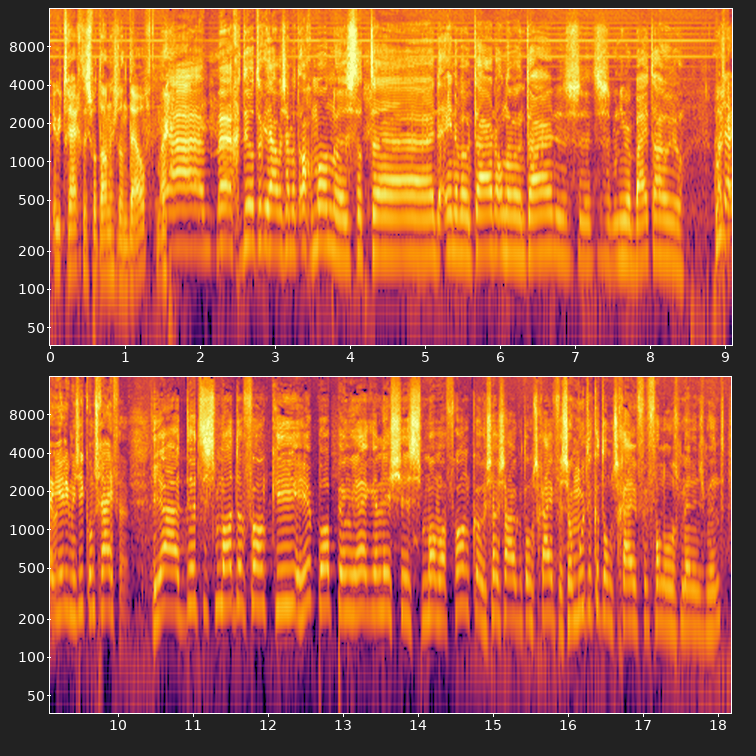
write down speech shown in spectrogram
Utrecht is wat anders dan Delft, maar... Ja, eh, gedeeltelijk, ja, we zijn met acht man, dus dat, eh, de ene woont daar, de ander woont daar, dus het is niet meer bij te houden, joh. Hoe zou je jullie muziek omschrijven? Ja, dit is motherfunky, hip-hop en reggaelicious Mama Franco. Zo zou ik het omschrijven. Zo moet ik het omschrijven van ons management.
